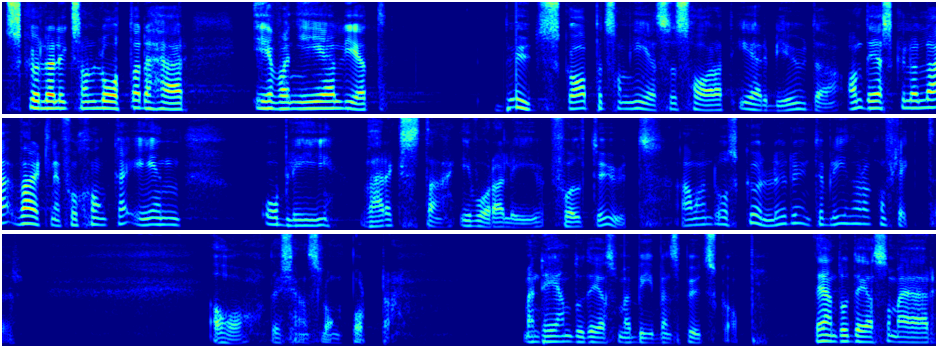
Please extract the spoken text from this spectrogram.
skulle liksom låta det här evangeliet, budskapet som Jesus har att erbjuda, om det skulle verkligen få sjunka in och bli verkstad i våra liv fullt ut, ja, men då skulle det inte bli några konflikter. Ja, det känns långt borta. Men det är ändå det som är Bibelns budskap. Det är ändå det som är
